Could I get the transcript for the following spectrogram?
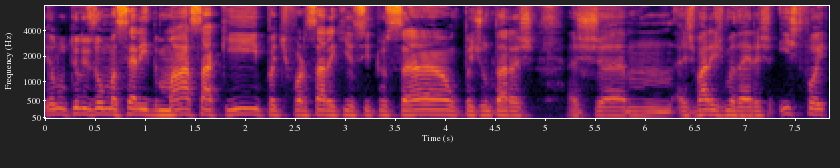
Ele utilizou uma série de massa aqui para disfarçar aqui a situação, para juntar as, as, um, as várias madeiras. Isto foi,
